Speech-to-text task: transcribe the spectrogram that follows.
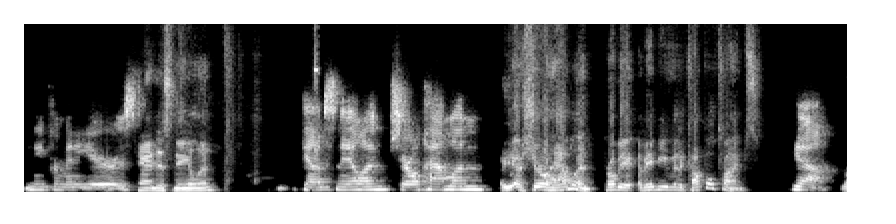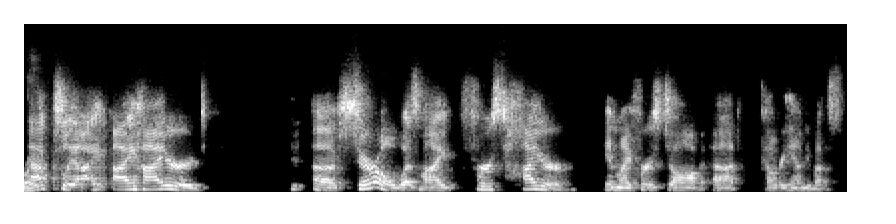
me for many years. Candice Nalen. Candice Nalen, Cheryl Hamlin. Oh, yeah, Cheryl Hamlin, probably maybe even a couple times. Yeah, right? actually, I I hired uh, Cheryl was my first hire in my first job at Calgary Handi-Bus.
